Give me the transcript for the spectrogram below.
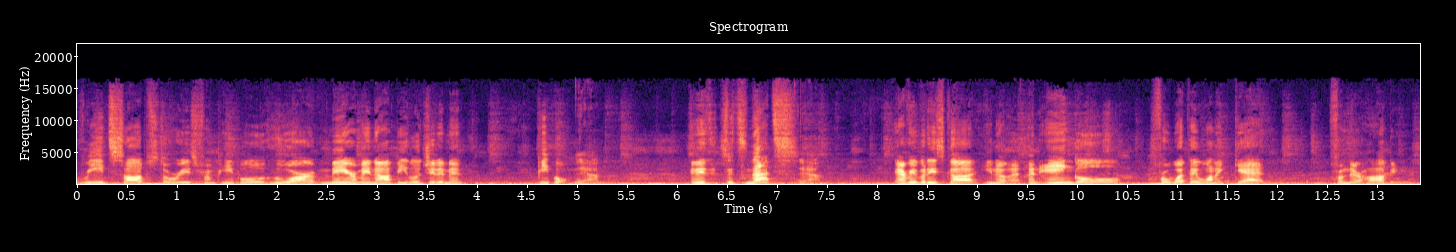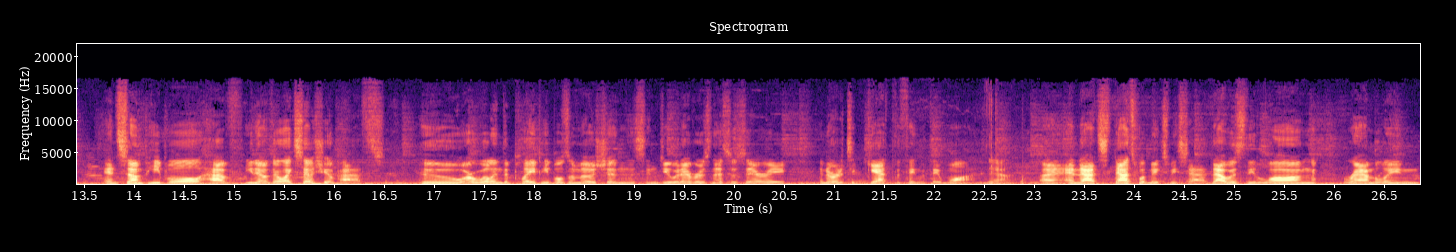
read sob stories from people who are may or may not be legitimate people. Yeah. And it's, it's nuts. Yeah. everybody's got you know a- an angle for what they want to get from their hobby and some people have you know they're like sociopaths who are willing to play people's emotions and do whatever is necessary in order to get the thing that they want Yeah. uh, and that's that's what makes me sad that was the long rambling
